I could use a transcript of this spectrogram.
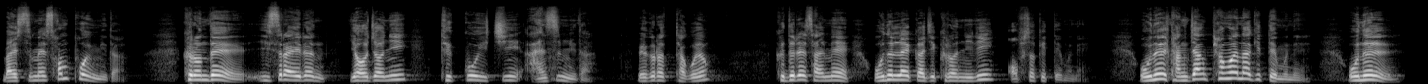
말씀의 선포입니다. 그런데 이스라엘은 여전히 듣고 있지 않습니다. 왜 그렇다고요? 그들의 삶에 오늘날까지 그런 일이 없었기 때문에 오늘 당장 평안하기 때문에 오늘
